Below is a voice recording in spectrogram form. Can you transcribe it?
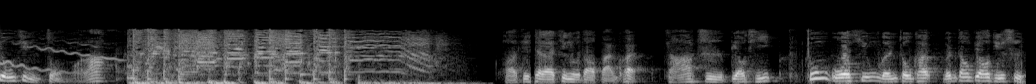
究竟怎么了？好，接下来进入到板块杂志标题，《中国新闻周刊》文章标题是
